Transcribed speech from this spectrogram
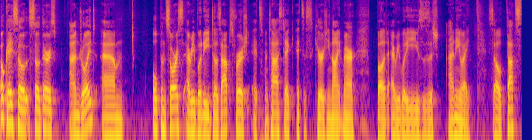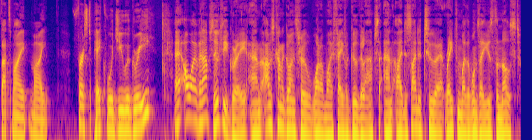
okay, so so there's Android, um, open source. Everybody does apps for it. It's fantastic. It's a security nightmare, but everybody uses it anyway. So that's that's my my first pick. Would you agree? Uh, oh, I would absolutely agree. And I was kind of going through one of my favorite Google apps, and I decided to uh, rate them by the ones I use the most.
